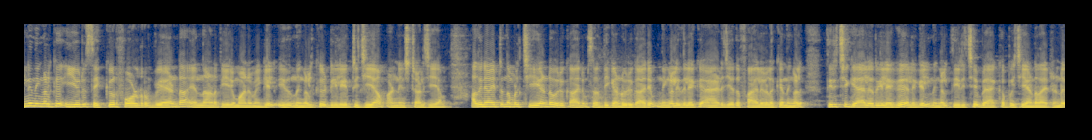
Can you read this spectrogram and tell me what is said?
ഇനി നിങ്ങൾക്ക് ഈ ഒരു സെക്യൂർ ഫോൾഡർ വേണ്ട എന്നാണ് തീരുമാനമെങ്കിൽ ഇത് നിങ്ങൾക്ക് ഡിലീറ്റ് ചെയ്യാം അൺഇൻസ്റ്റാൾ ചെയ്യാം. അതിനായിട്ട് നമ്മൾ ചെയ്യേണ്ട ഒരു കാര്യം ശ്രദ്ധിക്കേണ്ട ഒരു കാര്യം നിങ്ങൾ ഇതിലേക്ക് ആഡ് ചെയ്ത ഫയലുകളൊക്കെ നിങ്ങൾ തിരിച്ച് ഗാലറിയിലേക്ക് അല്ലെങ്കിൽ നിങ്ങൾ തിരിച്ച് ബാക്കപ്പ് ചെയ്യേണ്ടതായിട്ടുണ്ട്.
